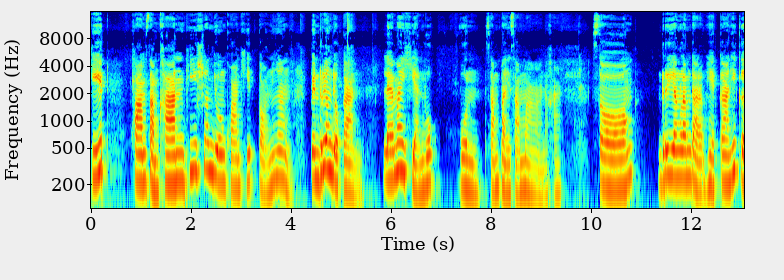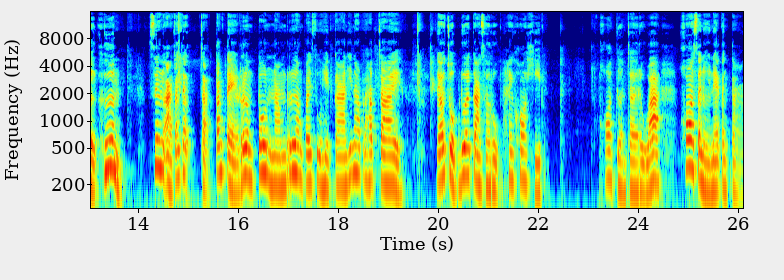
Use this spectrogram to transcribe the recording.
คิด ความสำคัญที่เชื่อมโยงความคิดต่อเนื่อง เป็นเรื่องเดียวกัน และไม่เขียนวกวนซ้ำไปซ้ำมานะคะ 2. เรียงลำดับเหตุการณ์ที่เกิดขึ้น ซึ่งอาจตั้งแต่จะตั้งแต่เริ่มต้นนำเรื่องไปสู่เหตุการณ์ที่น่าประทับใจ แล้วจบด้วยการสรุปให้ข้อคิด ข้อเตือนใจหรือว่า ข้อเสนอแนะต่าง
